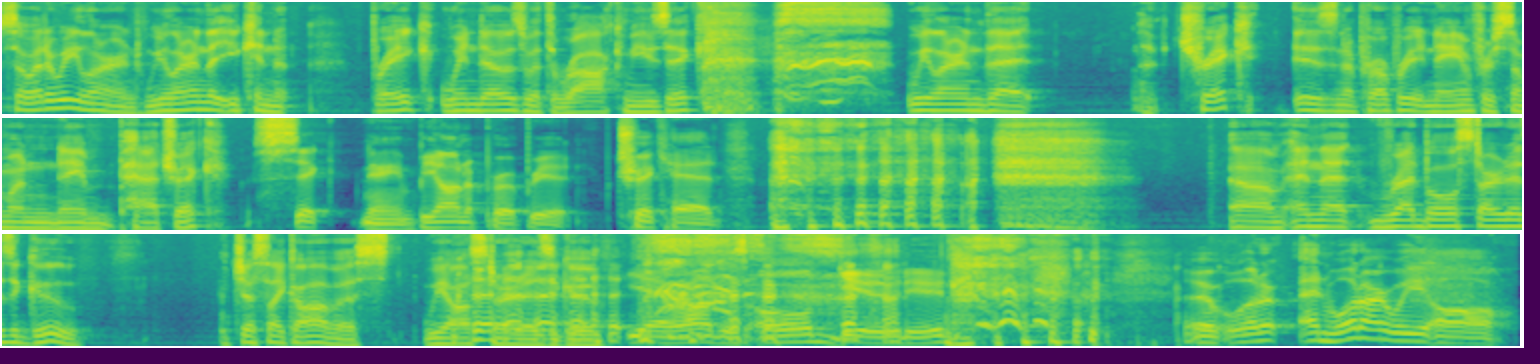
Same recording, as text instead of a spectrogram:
So what did we learn? We learned that you can break windows with rock music. we learned that Trick is an appropriate name for someone named Patrick. Sick name, beyond appropriate. Trick head. um, and that Red Bull started as a goo. Just like all of us. We all started as a goo. yeah, we're all just old goo, dude. Uh, what are, and what are we all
